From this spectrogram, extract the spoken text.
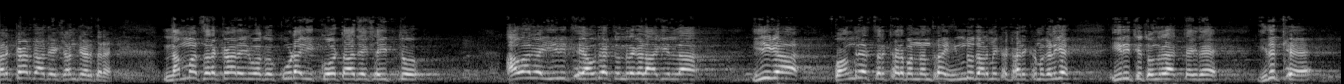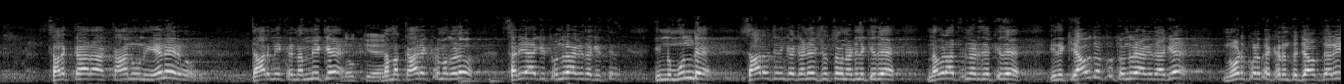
ಸರ್ಕಾರದ ಆದೇಶ ಅಂತ ಹೇಳ್ತಾರೆ. ನಮ್ಮ ಸರ್ಕಾರ ಇರುವಾಗ ಕೂಡ ಈ ಕೋರ್ಟ್ ಆದೇಶ ಇತ್ತು. ಆವಾಗ ಈ ರೀತಿ ಯಾವುದೇ ತೊಂದರೆಗಳಾಗಿಲ್ಲ. ಈಗ ಕಾಂಗ್ರೆಸ್ ಸರ್ಕಾರ ಬಂದ ನಂತರ ಹಿಂದೂ ಧಾರ್ಮಿಕ ಕಾರ್ಯಕ್ರಮಗಳಿಗೆ ಈ ರೀತಿ ತೊಂದರೆ ಆಗ್ತಾ ಇದೆ. ಇದಕ್ಕೆ ಸರ್ಕಾರ ಕಾನೂನು ಏನೇ ಇರಬಹುದು ಧಾರ್ಮಿಕ ನಂಬಿಕೆ ನಮ್ಮ ಕಾರ್ಯಕ್ರಮಗಳು ಸರಿಯಾಗಿ ತೊಂದರೆ ಆಗದಾಗಿತ್ತು. ಇನ್ನು ಮುಂದೆ ಸಾರ್ವಜನಿಕ ಗಣೇಶೋತ್ಸವ ನಡೀಲಿಕ್ಕಿದೆ ನವರಾತ್ರಿ ನಡೀಲಿಕ್ಕಿದೆ ಇದಕ್ಕೆ ಯಾವುದಕ್ಕೂ ತೊಂದರೆ ಆಗದಾಗೆ ನೋಡ್ಕೊಳ್ಬೇಕಾದಂತ ಜವಾಬ್ದಾರಿ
